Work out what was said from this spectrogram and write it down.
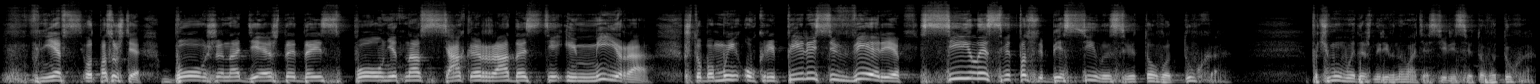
вне... Вот послушайте, Бог же надежды да исполнит нас всякой радости и мира, чтобы мы укрепились в вере силы свят... Послушайте, без силы Святого Духа Почему мы должны ревновать о силе Святого Духа?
